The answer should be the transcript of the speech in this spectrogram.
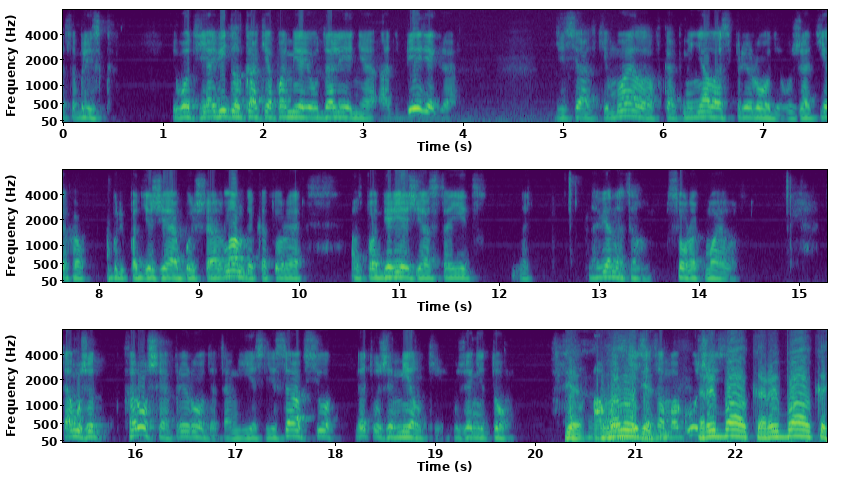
это близко. И вот я видел, как я по мере удаления от берега, десятки майлов, как менялась природа. Уже отъехав, подъезжая Большая Орландо, которая от побережья стоит, наверное, там 40 майлов. Там уже хорошая природа, там есть леса, все, но это уже мелкие, уже не то. А Володя, вот это могучесть... рыбалка, рыбалка.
